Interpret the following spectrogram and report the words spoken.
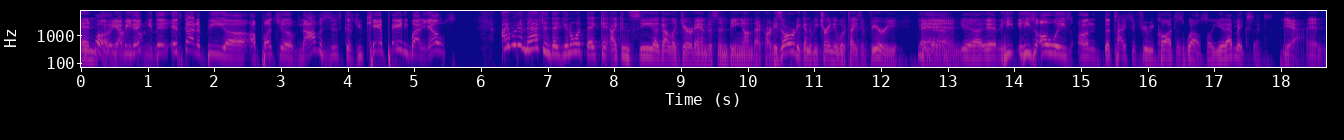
And Well, I mean, they, they, it's got to be uh, a bunch of novices because you can't pay anybody else. I would imagine that you know what they can. I can see a guy like Jared Anderson being on that card. He's already going to be training with Tyson Fury, and yeah, yeah, and he he's always on the Tyson Fury cards as well. So yeah, that makes sense. Yeah, and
